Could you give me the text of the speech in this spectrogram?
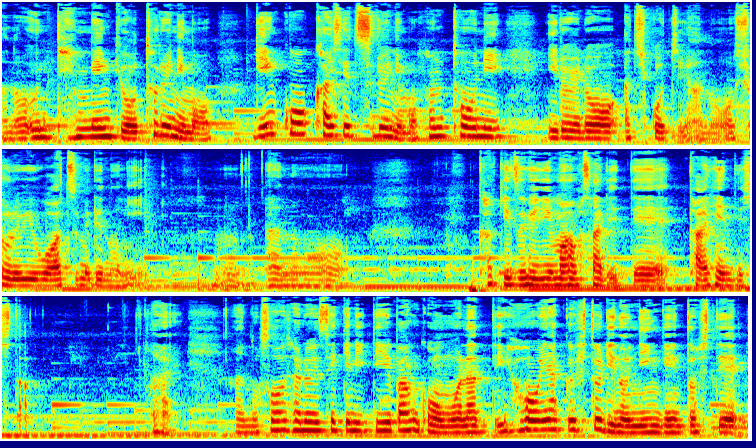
あの運転免許を取るにも銀行を開設するにも本当にいろいろあちこちあの書類を集めるのに、うん、あの書きずり回されて大変でした。はい、あのソーシャルセキュリティ番号をもらってようやく一人の人間として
